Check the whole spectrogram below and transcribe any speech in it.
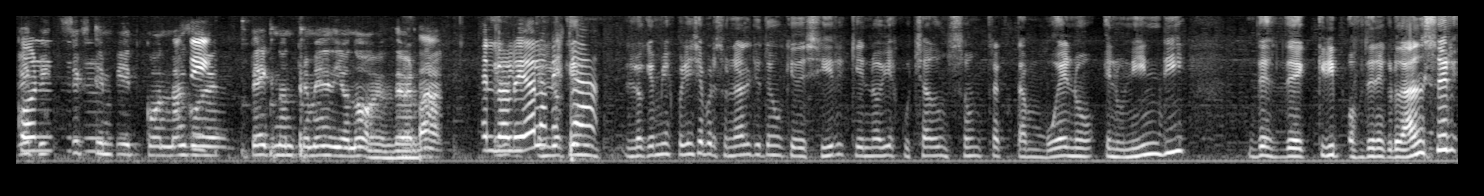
con... 16-bit con algo Sí. de tecno entre medio, no, de verdad. En realidad la En lo. Que, en lo que es mi experiencia personal, yo tengo que decir que no había escuchado un soundtrack tan bueno en un indie desde Creep of the Necrodancer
